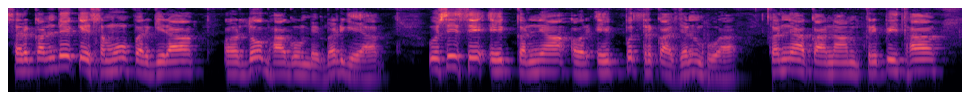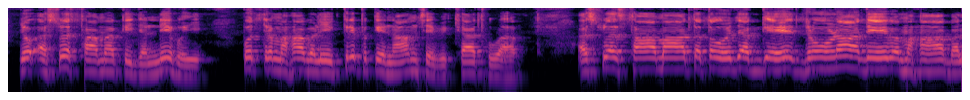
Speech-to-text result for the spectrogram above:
सरकंडे के समूह पर गिरा। और दो भागों में बढ़ गया। उसी से एक कन्या और एक पुत्र का जन्म हुआ। कन्या का नाम कृपि था, जो अश्वस्थामा की जननी हुई। पुत्र महाबली कृप के नाम से विख्यात हुआ। अश्वस्थामा तथो यज्ञ द्रोणा देव महाबल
